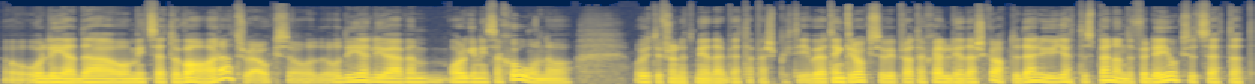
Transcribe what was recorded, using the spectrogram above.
och leda och mitt sätt att vara tror jag också. Och det gäller ju även organisation och och utifrån ett medarbetarperspektiv. Och jag tänker också, vi pratar självledarskap, det där är ju jättespännande för det är också ett sätt att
